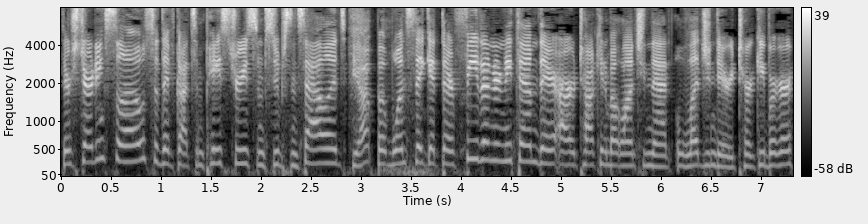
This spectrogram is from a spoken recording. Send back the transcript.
They're starting slow, so they've got some pastries, some soups and salads. Yep. But once they get their feet underneath them, they are talking about launching that legendary turkey burger,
